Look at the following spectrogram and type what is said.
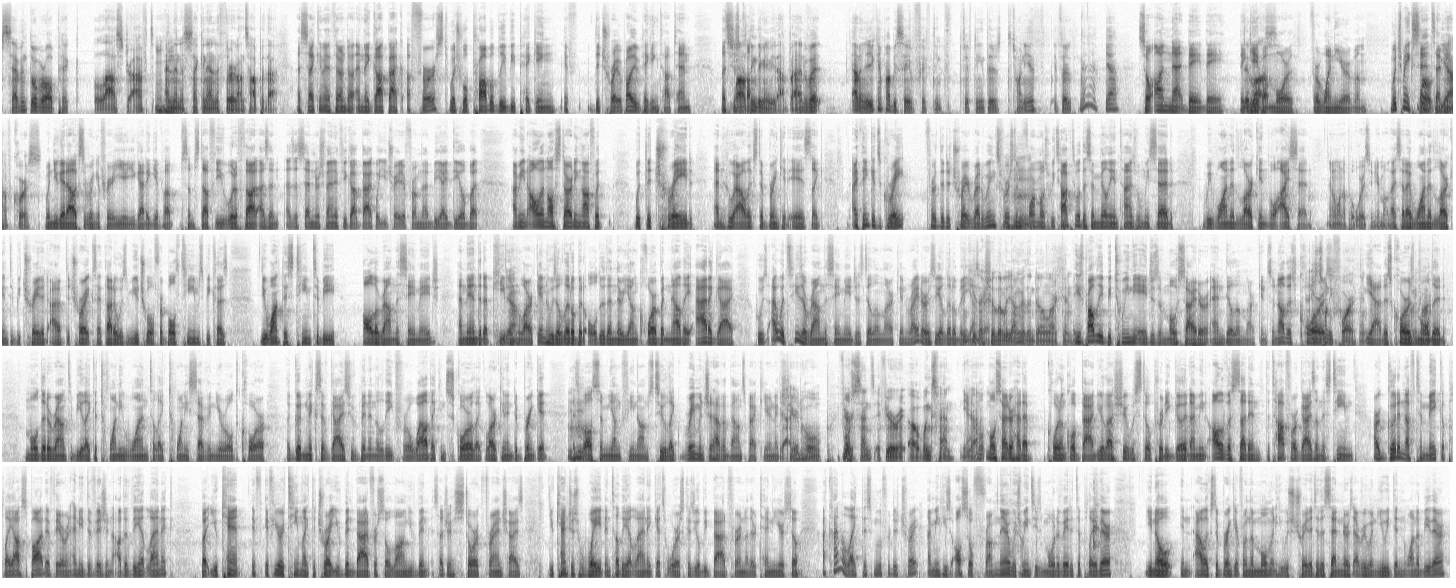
seventh overall pick last draft, Mhm. and then a second and a third on top of that. A second and a third, on top, and they got back a first, which will probably be picking if Detroit will probably be picking top ten. Let's just well, I don't call, think they're gonna be that bad, but I don't know. You can probably say fifteenth, fifteenth or twentieth if they're. Eh, yeah. so on net they they they, They gave up more for one year of them, which makes Well, sense. I yeah, mean, of course. when you get Alex DeBrincat for a year, you got to give up some stuff. You would have thought as an as a Senators fan, if you got back what you traded from, that'd be ideal. But I mean, all in all, starting off with with the trade and who Alex DeBrincat is, like I think it's great for the Detroit Red Wings. 1st and Mhm. foremost, we talked about this a million times when we said we wanted Larkin. Well, I said I don't want to put words in your mouth. I said I wanted Larkin to be traded out of Detroit because I thought it was mutual for both teams because you want this team to be all around the same age. And they ended up keeping Yeah. Larkin, who's a little bit older than their young core, but now they add a guy who's I would he's around the same age as Dylan Larkin, right? Or is he a little bit younger? he's actually a little younger than Dylan Larkin. He's probably between the ages of Mo Seider and Dylan Larkin. So now this Yeah, core he's is 24, I think. yeah, this core is molded molded around to be like a 21 to like 27 year old core, a good mix of guys who've been in the league for a while that can score like Larkin and DeBrincat, as Mhm. well as some young phenoms too. Like Raymond should have a bounce back year next Yeah, year. you'd hope. If you're a Sens, if you're a uh, Wings fan, Yeah, yeah. Mo Mo Seider had a quote unquote bad year last year, was still pretty good. I mean, all of a sudden, the top four guys on this team are good enough to make a playoff spot if they are in any division other than the Atlantic. But you can't, if, if you're a team like Detroit, you've been bad for so long, you've been such a historic franchise, you can't just wait until the Atlantic gets worse because you'll be bad for another 10 years. So I kind of like this move for Detroit. I mean, he's also from there, which means he's motivated to play there. You know, in Alex DeBrincat, from the moment he was traded to the Senators, everyone knew he didn't want to be there.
